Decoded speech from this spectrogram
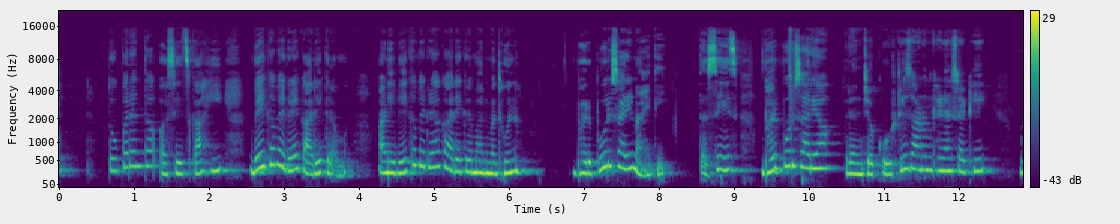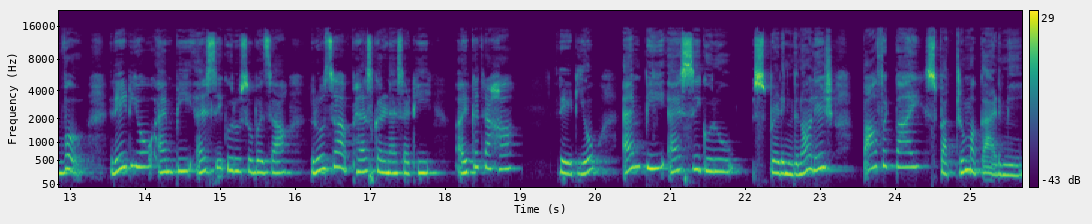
तोपर्यंत असेच काही वेगवेगळे कार्यक्रम आणि वेगवेगळ्या कार्यक्रमांमधून भरपूर सारी माहिती तसेच भरपूर साऱ्या रंजक गोष्टी जाणून घेण्यासाठी व radio M P S C गुरुसोबतचा रोजचा अभ्यास करण्यासाठी ऐकत रहा. Radio M P S C guru spreading the knowledge powered by Spectrum Academy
